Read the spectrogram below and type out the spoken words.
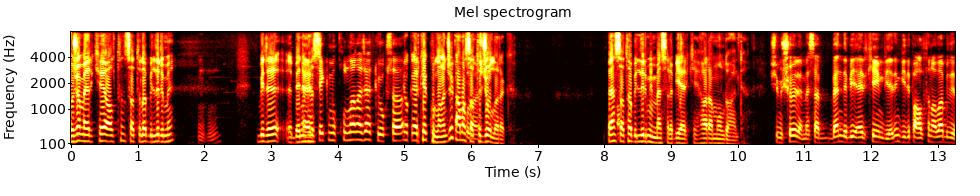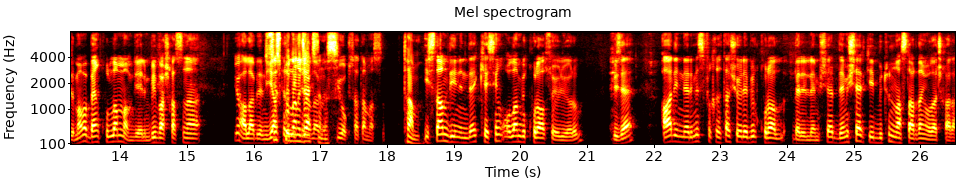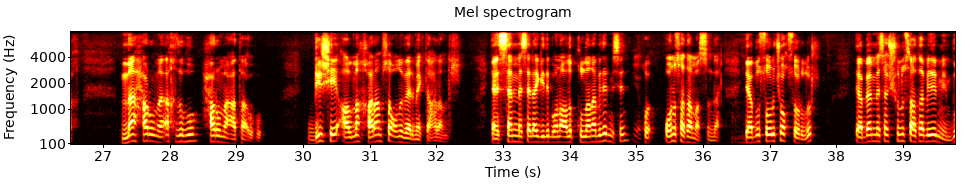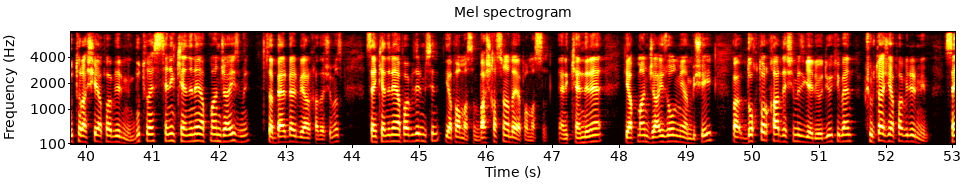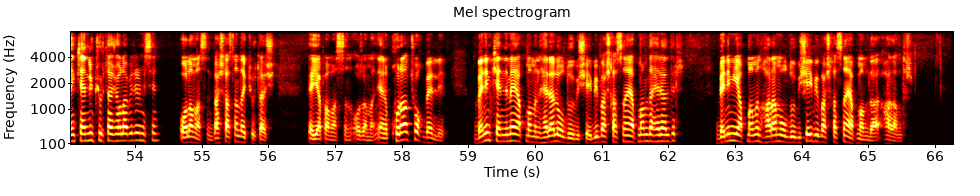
Hocam erkeğe altın satılabilir mi? Bir de e, benim Erkek mi kullanacak yoksa yok erkek kullanacak ama Kullanacak. satıcı olarak. Ben satabilir miyim mesela bir erkeğe haram olduğu halde? Şimdi şöyle mesela ben de bir erkeğim diyelim gidip altın alabilirim ama ben kullanmam diyelim. Bir başkasına alabilirim. siz Yatırım için kullanacaksınız. alabilirim. Yok satamazsın. Tamam. İslam dininde kesin olan bir kural söylüyorum bize. Alimlerimiz fıkıhta şöyle bir kural belirlemişler. Demişler ki bütün naslardan yola çıkarak. Ma haruma ahzuhu haruma atauhu. Bir şeyi almak haramsa onu vermek de haramdır. Yani sen mesela gidip onu alıp kullanabilir misin? Onu satamazsın da. Ya bu soru çok sorulur. Ya ben mesela şunu satabilir miyim? Bu tıraşı yapabilir miyim? Bu tıraşı senin kendine yapman caiz mi? Mesela berber bir arkadaşımız. Sen kendine yapabilir misin? Yapamazsın. Başkasına da yapamazsın. Yani kendine yapman caiz olmayan bir şey. Bak doktor kardeşimiz geliyor diyor ki ben kürtaj yapabilir miyim? Sen kendin kürtaj olabilir misin? Olamazsın. Başkasına da kürtaj e, yapamazsın o zaman. Yani kural çok belli. Benim kendime yapmamın helal olduğu bir şey bir başkasına yapmam da helaldir. Benim yapmamın haram olduğu bir şey bir başkasına yapmam da haramdır.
